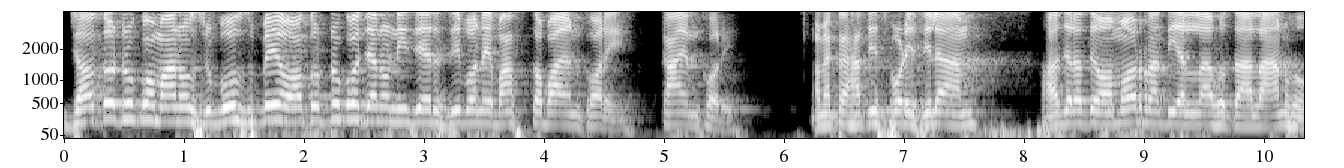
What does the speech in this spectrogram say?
যতটুকু মানুষ বুঝবে অতটুকু যেন নিজের জীবনে বাস্তবায়ন করে, কায়েম করে। আমি একটা হাদিস পড়েছিলাম হজরতে অমর রাদি আল্লাহ তালা আনহু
